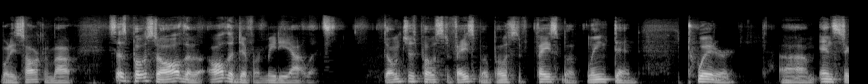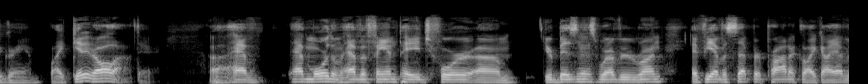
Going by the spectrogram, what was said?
what he's talking about. He says post to all the, all the different media outlets. Don't just post to Facebook, post to Facebook, LinkedIn, Twitter, um, Instagram, like get it all out there. Uh, have have more than have a fan page for um, your business wherever you run. If you have a separate product, like I have,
